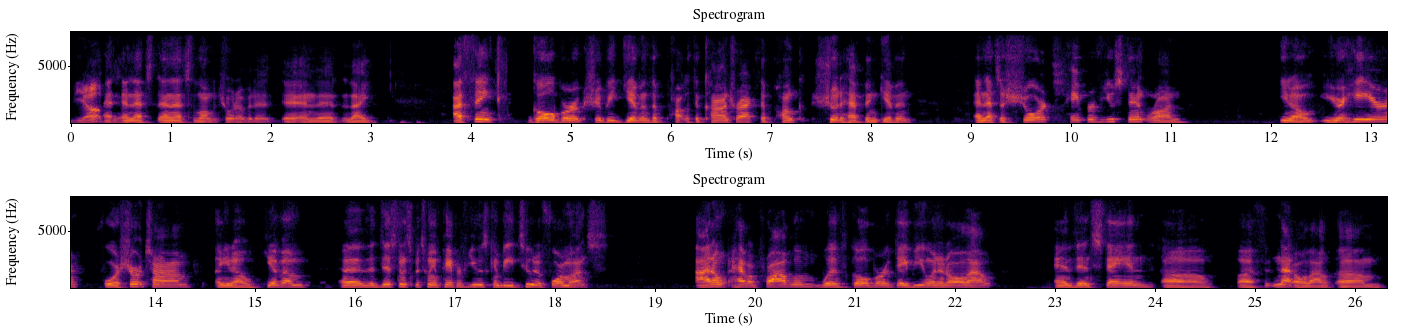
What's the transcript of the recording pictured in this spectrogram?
Yep. and, and that's and that's the long and short of it. And then like, I think Goldberg should be given the the contract that Punk should have been given, and that's a short pay per view stint run. You know, you're here for a short time. You know, give him uh, the distance between pay per views can be two to four months. I don't have a problem with Goldberg debuting it all out and then staying uh, uh not all out. Um,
